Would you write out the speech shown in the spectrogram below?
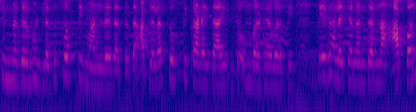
चिन्ह जर म्हटलं तर स्वस्तिक मानलं जातं. तर आपल्याला स्वस्तिक काढायचं आहे तिथं उंबरठ्यावरती. ते झाल्याच्यानंतर ना आपण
